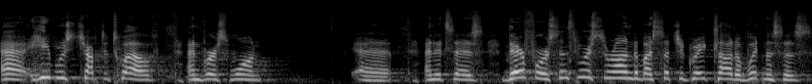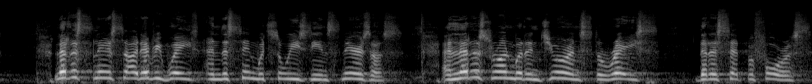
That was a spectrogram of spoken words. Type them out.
Uh, Hebrews chapter 12 and verse 1 uh, and it says, Therefore, since we are surrounded by such a great cloud of witnesses, let us lay aside every weight and the sin which so easily ensnares us, and let us run with endurance the race that is set before us,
